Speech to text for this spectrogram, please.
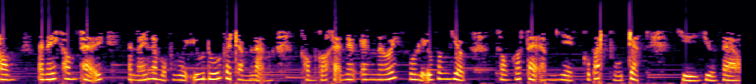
Không, anh ấy không thể, anh ấy là một người yếu đuối và trầm lặng, không có khả năng ăn nói, vô liễu vân giật, không có tài âm nhạc của Bách Vũ Trạch. Chỉ dựa vào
